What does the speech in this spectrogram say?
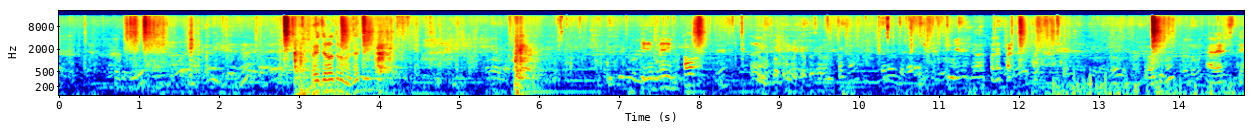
está. Tráete el otro mecate. Tiene medio. Oh. Los cuatro mecates eran para Y mire, le voy a poner para A ver, este.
